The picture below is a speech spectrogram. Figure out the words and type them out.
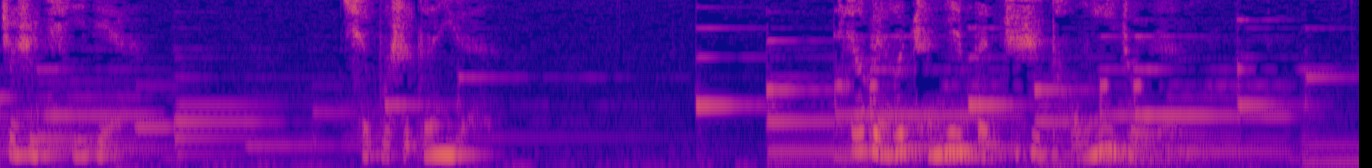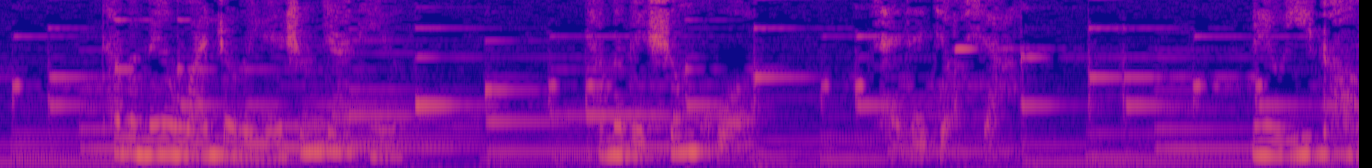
这是起点，却不是根源。小北和陈念本质是同一种人，他们没有完整的原生家庭，他们被生活踩在脚下，没有依靠，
